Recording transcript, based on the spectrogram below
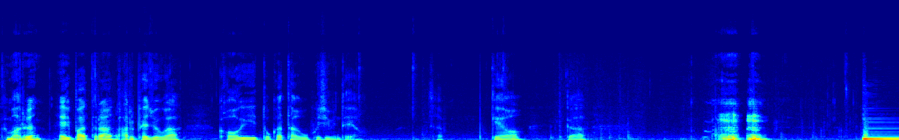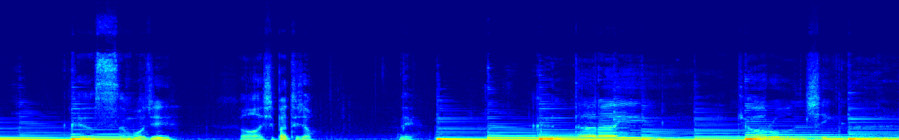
그 말은 A 파트랑 아르페조가 거의 똑같다고 보시면 돼요 자 볼게요. 그러니까 그 뭐지 어, C 파트죠. 네. 큰 딸아이 결혼식 날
